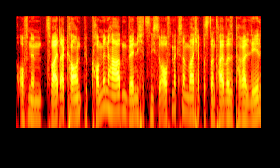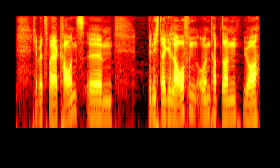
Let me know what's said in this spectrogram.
auf einem zweiten Account bekommen haben, wenn ich jetzt nicht so aufmerksam war. Ich habe das dann teilweise parallel, ich habe ja zwei Accounts, ähm, bin ich da gelaufen und habe dann, ja,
